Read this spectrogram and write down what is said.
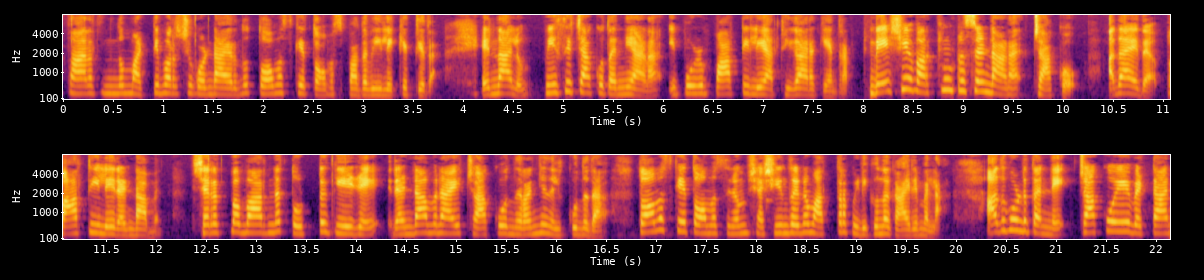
സ്ഥാനത്ത് നിന്നും അട്ടിമറിച്ചുകൊണ്ടായിരുന്നു തോമസ് കെ തോമസ് പദവിയിലേക്ക് എത്തിയത്. എന്നാലും പി സി ചാക്കോ തന്നെയാണ് ഇപ്പോഴും പാർട്ടിയിലെ അധികാര കേന്ദ്രം. ദേശീയ വർക്കിംഗ് പ്രസിഡന്റ് ആണ് ചാക്കോ. അതായത് പാർട്ടിയിലെ രണ്ടാമൻ. ശരത് പവാറിന് തൊട്ടു കീഴെ രണ്ടാമനായ ചാക്കോ നിറഞ്ഞു നിൽക്കുന്നത് തോമസ് കെ തോമസിനും ശശീന്ദ്രനും അത്ര പിടിക്കുന്ന കാര്യമല്ല. അതുകൊണ്ട് തന്നെ ചാക്കോയെ വെട്ടാൻ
